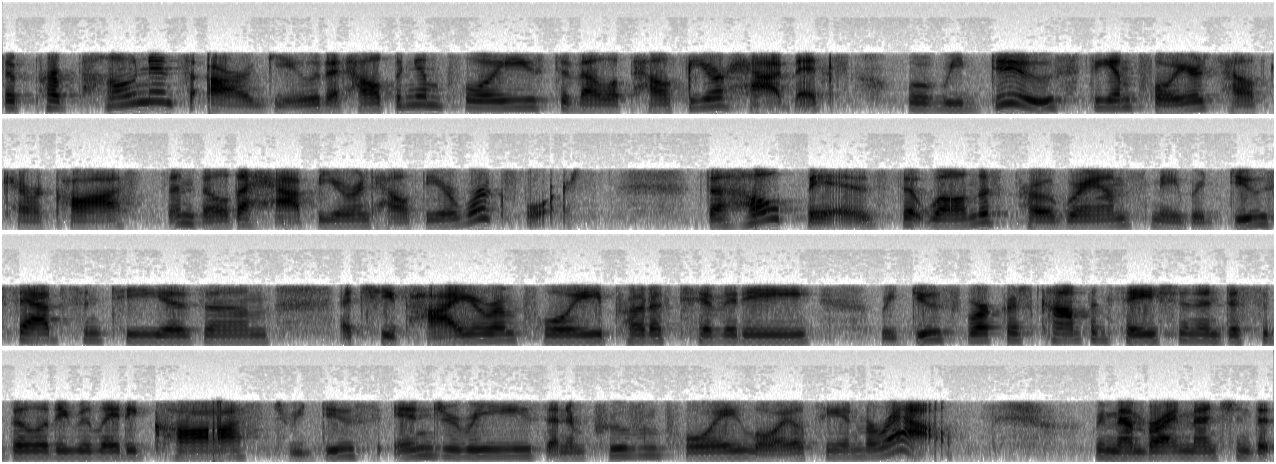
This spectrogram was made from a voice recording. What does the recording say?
The proponents argue that helping employees develop healthier habits will reduce the employer's healthcare costs and build a happier and healthier workforce. The hope is that wellness programs may reduce absenteeism, achieve higher employee productivity, reduce workers' compensation and disability related costs, reduce injuries, and improve employee loyalty and morale. Remember, I mentioned that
